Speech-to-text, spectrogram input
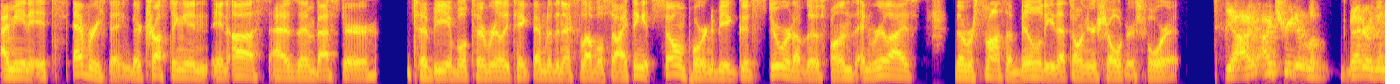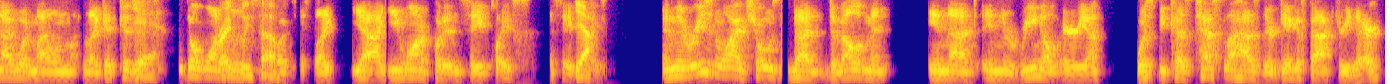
I mean, it's everything. They're trusting in in us as an investor to be able to really take them to the next level. So I think it's so important to be a good steward of those funds and realize the responsibility that's on your shoulders for it. Yeah, I, I treat it better than I would my own money. like it because yeah. you don't want to rightfully so. It's like yeah, you want to put it in safe place, a safe yeah. place. And the reason why I chose that development in that in the Reno area was because Tesla has their gigafactory there.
